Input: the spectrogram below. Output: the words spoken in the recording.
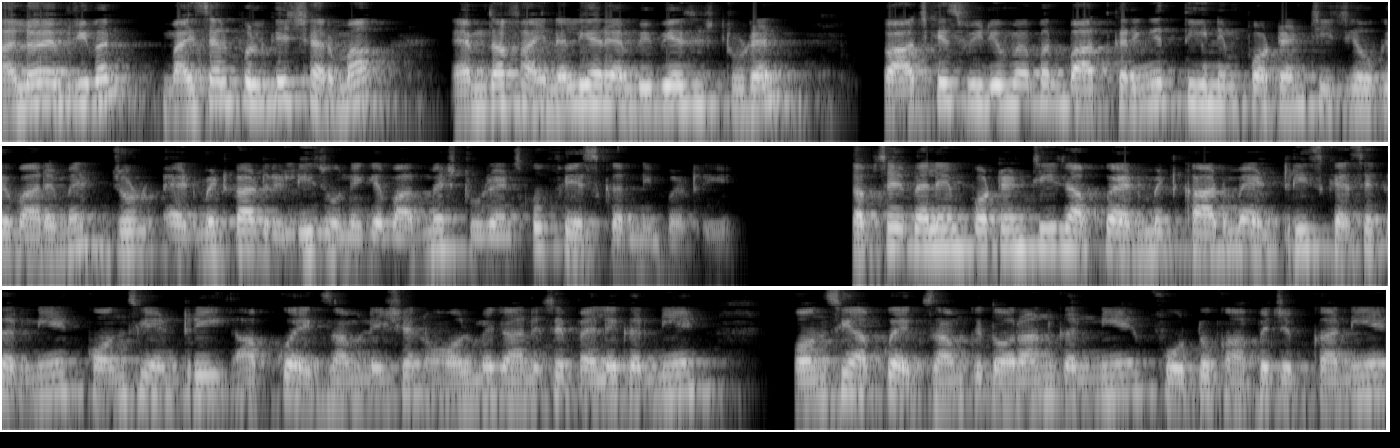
Hello everyone myself Pulkit Sharma am the final year MBBS student तो आज के इस वीडियो में अपन बात करेंगे तीन इंपॉर्टेंट चीज़ों के बारे में जो एडमिट कार्ड रिलीज़ होने के बाद में स्टूडेंट्स को फेस करनी पड़ रही है। सबसे पहले इंपॉर्टेंट चीज़ आपको एडमिट कार्ड में एंट्रीज कैसे करनी है, कौन सी एंट्री आपको एग्जामिनेशन हॉल में जाने से पहले करनी है, कौन सी आपको एग्ज़ाम के दौरान करनी है फ़ोटो कहाँ पे चिपकानी है,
